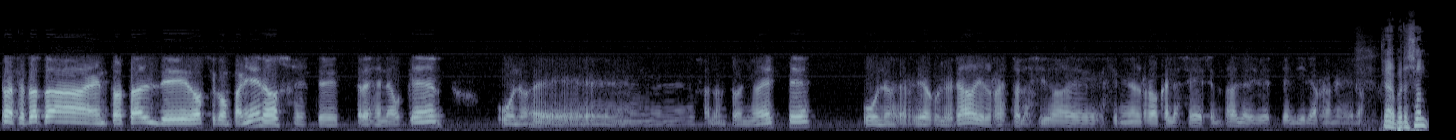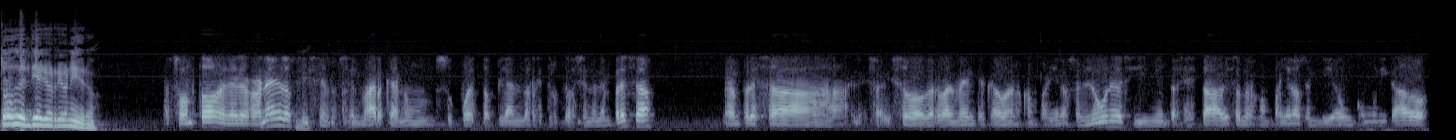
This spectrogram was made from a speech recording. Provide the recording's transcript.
no, se trata en total de 12 compañeros, este, tres de Neuquén, uno de San Antonio Este, uno de Río Colorado y el resto de la ciudad de General Roca, la sede central del, diario Río Negro. Claro, pero son todos del diario Río Negro. Son todos del diario Río Negro, sí, se, se enmarca en un supuesto plan de reestructuración de la empresa. La empresa les avisó verbalmente a cada uno de los compañeros el lunes y mientras estaba avisando a los compañeros envió un comunicado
